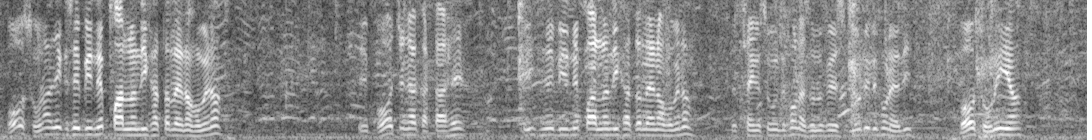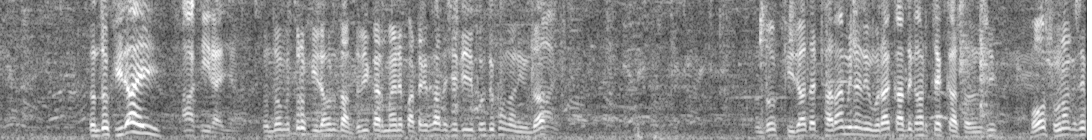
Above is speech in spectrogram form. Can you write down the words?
ਬਹੁਤ ਸੋਹਣਾ ਜੇ ਕਿਸੇ ਵੀਰ ਨੇ ਪਾਲਣ ਦੀ ਖਾਤਰ ਲੈਣਾ ਹੋਵੇ ਨਾ। ਤੇ ਬਹੁਤ ਚੰਗਾ ਕੱਟਾ ਇਹ। ਕਿਸੇ ਵੀਰ ਨੇ ਪਾਲਣ ਦੀ ਖਾਤਰ ਲੈਣਾ ਹੋਵੇ ਨਾ ਤੇ ਸਿੰਘ ਸੁੰਗ ਦਿਖਾਉਣਾ ਤੁਹਾਨੂੰ ਫੇਸ ਬਿਊਟੀ ਦਿਖਾਉਣਾ ਇਹਦੀ। ਬਹੁਤ ਸੋਹਣੀ ਆ। ਸੰਦੋ ਖੀਰਾ ਹੈ ਹਾਂ ਖੀਰਾ ਜੀ ਸੰਦੋ ਮਿੱਤਰੋ ਖੀਰਾ ਹੁਣ ਦੰਦ ਵੀ ਕਰਮਾ ਨੇ ਪੱਟ ਕੇ ਦਿਖਾਤੇ ਛੇਤੀ ਕੁਝ ਦਿਖਾਉਂਦਾ ਨਹੀਂ ਹੁੰਦਾ। ਸੰਦੋ ਖੀਰਾ ਤੇ 18 ਮਹੀਨਿਆਂ ਦੀ ਉਮਰ ਆ ਕੱਦ ਘੱਟ ਚੈੱਕ ਕਰ ਸਕਦੇ ਤੁਸੀਂ। ਬਹੁਤ ਸੋਹਣਾ ਕਿਸੇ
